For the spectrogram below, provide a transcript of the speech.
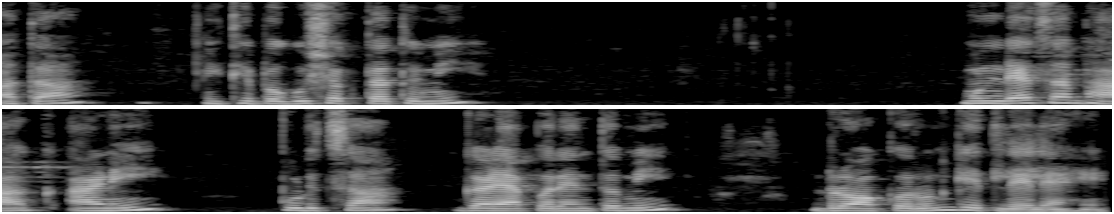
आता इथे बघू शकता तुम्ही. मुंड्याचा भाग आणि पुढचा गळ्यापर्यंत मी ड्रॉ करून घेतलेले आहे.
